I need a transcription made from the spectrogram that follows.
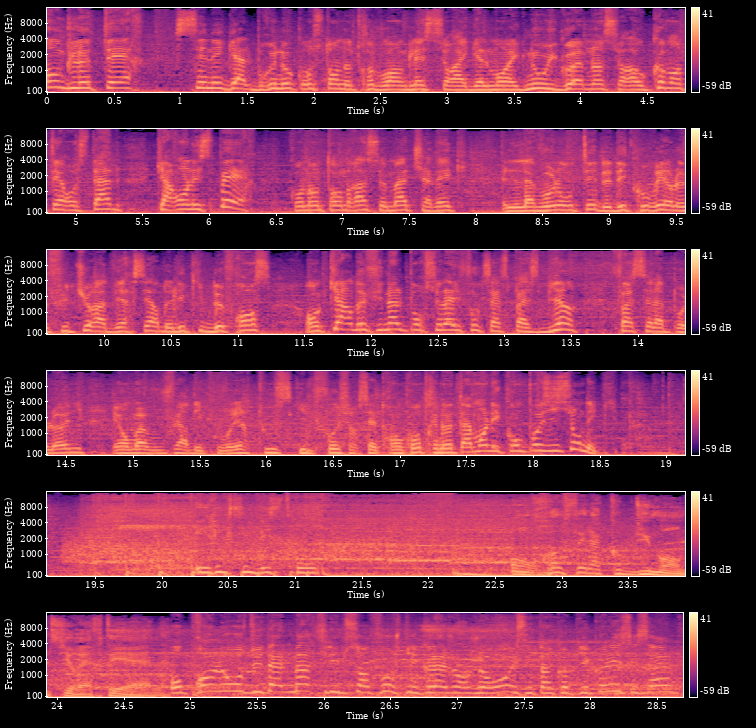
Angleterre. Sénégal, Bruno Constant, notre voix anglaise, sera également avec nous. Hugo Hamelin sera au commentaire au stade, car on l'espère qu'on entendra ce match avec la volonté de découvrir le futur adversaire de l'équipe de France en quart de finale. Pour cela, il faut que ça se passe bien face à la Pologne et on va vous faire découvrir tout ce qu'il faut sur cette rencontre et notamment les compositions d'équipe. Eric Silvestro, On refait la Coupe du Monde sur RTL. On prend le 11 du Danemark, Philippe Sanfourche, Nicolas Georgerot et c'est un copier-coller, c'est ça?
